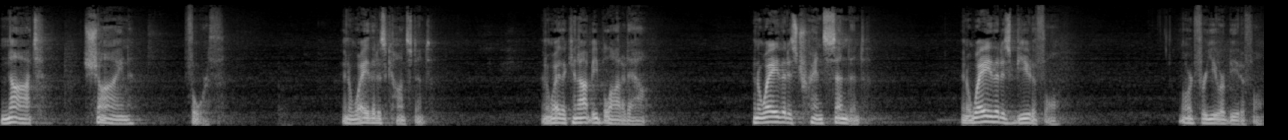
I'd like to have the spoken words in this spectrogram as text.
not shine forth in a way that is constant, in a way that cannot be blotted out, in a way that is transcendent, in a way that is beautiful. Lord, for you are beautiful.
